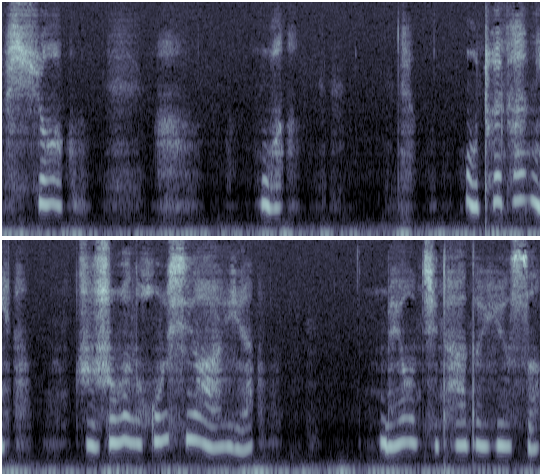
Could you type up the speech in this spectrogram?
修，我我推开你，只是为了呼吸而已，没有其他的意思。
